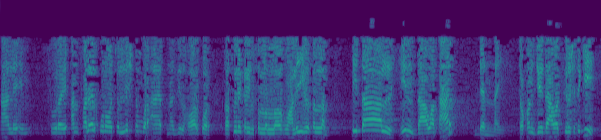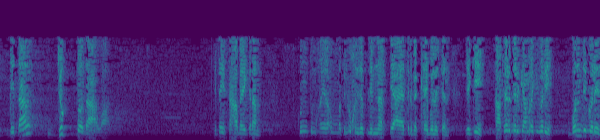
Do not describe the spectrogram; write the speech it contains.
আলে সুরায় আনফালের উনচল্লিশ নম্বর আয়াত নাজিল হওয়ার পর রাসুল করিম সাল্লাহ আলী সাল্লাম কিতালহীন দাওয়াত আর দেন নাই। তখন যে দাওয়াত ছিল সেটা কি? কিতাল যুক্ত দাওয়াত। এটাই সাহাবাহিকরাম কুন্তুম খায়রা উম্মাতিন উখরিজাত লিন্নাস এই আয়াতের ব্যাখ্যায় বলেছেন যে কি? কাফেরদেরকে আমরা কি করি? বন্দি করে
